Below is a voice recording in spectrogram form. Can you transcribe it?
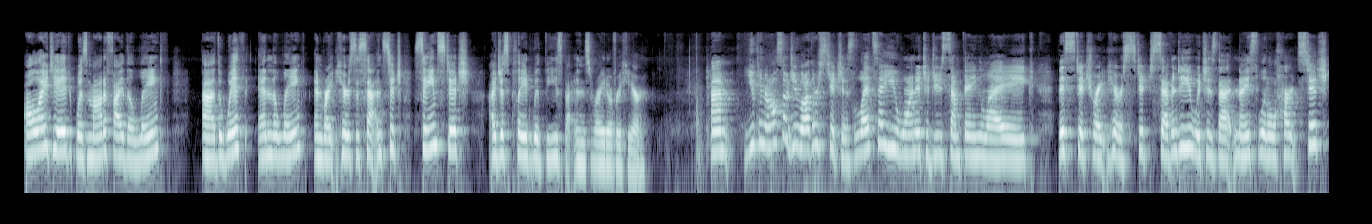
All I did was modify the length uh, the width and the length. And right here's the satin stitch. Same stitch. I just played with these buttons right over here. Um, you can also do other stitches. Let's say you wanted to do something like this stitch right here, stitch 70, which is that nice little heart stitch.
